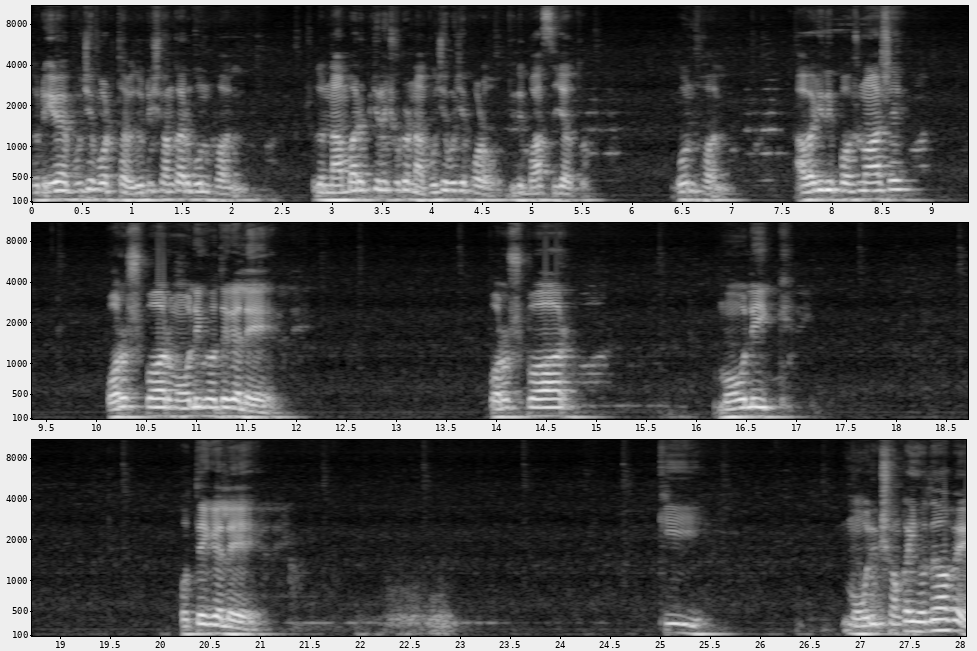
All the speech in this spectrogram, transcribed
দুটি, এভাবে বুঝে পড়তে হবে, দুটি সংখ্যার গুণফল। শুধু নাম্বারের পিছনে ছোট না, বুঝে বুঝে পড়ো, যদি বাঁচতে যাও তো। গুণফল। আবার যদি প্রশ্ন আসে, পরস্পর মৌলিক হতে গেলে পরস্পর মৌলিক হতে গেলে কি মৌলিক সংখ্যাই হতে হবে?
